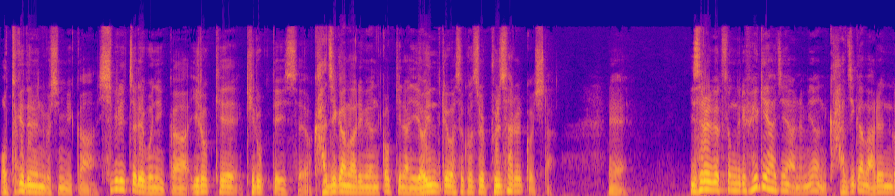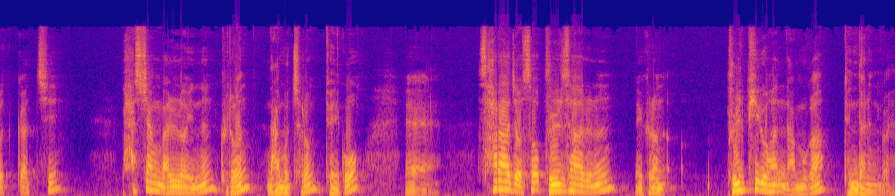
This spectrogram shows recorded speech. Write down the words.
어떻게 되는 것입니까? 11절에 보니까 이렇게 기록되어 있어요. 가지가 마르면 꺾이나니 여인들이 와서 그것을 불사를 것이라. 예. 이스라엘 백성들이 회개하지 않으면 가지가 마른 것 같이 바싹 말라 있는 그런 나무처럼 되고 예, 사라져서 불사르는 예, 그런 불필요한 나무가 된다는 거예요.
